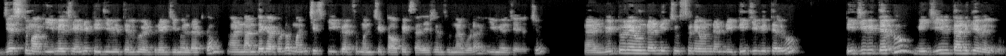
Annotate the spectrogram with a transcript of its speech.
జస్ట్ మాకు ఈమెయిల్ చేయండి TGV Telugu at rate Gmail dot com and అంతేకాకుండా మంచి స్పీకర్స్ మంచి టాపిక్ సజెషన్స్ ఉన్నా కూడా ఈమెయిల్ చేయొచ్చు. అండ్ వింటూనే ఉండండి చూస్తూనే ఉండండి. టీజీవీ తెలుగు టీజీవీ తెలుగు మీ జీవితానికే వెలుగు.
